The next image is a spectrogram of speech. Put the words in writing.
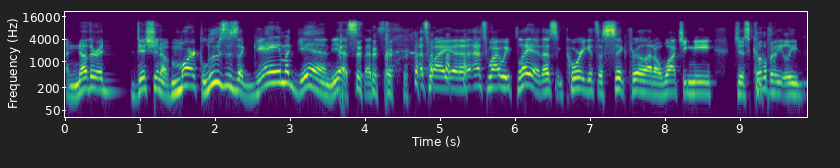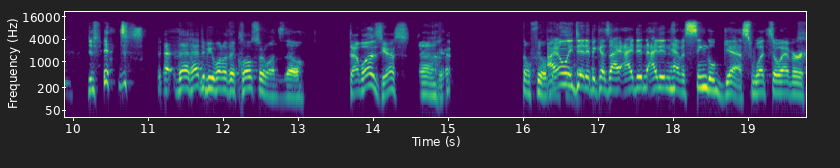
Another edition of Mark loses a game again. Yes, that's that's why uh, that's why we play it. That's Corey gets a sick thrill out of watching me just completely just just That, that had to be one of the closer ones, though. that was, yes. Uh, Yeah. Don't feel. I only did it because I, I didn't I didn't have a single guess whatsoever.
